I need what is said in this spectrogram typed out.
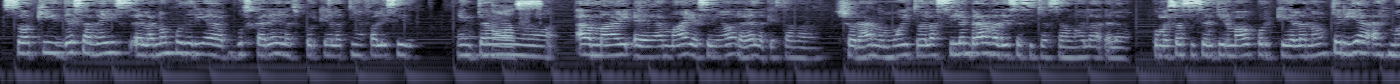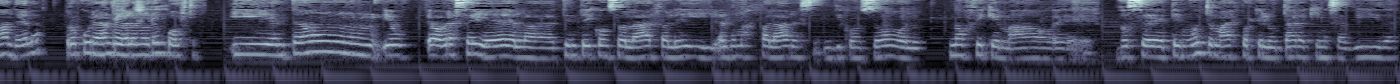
Só que dessa vez ela não poderia buscar elas porque ela tinha falecido. Então Nossa. a mãe, eh, a mãe, a senhora, ela que estava chorando muito, ela se lembrava dessa situação. Ela, ela começou a se sentir mal porque ela não teria a irmã dela procurando Entendi. ela no aeroporto. E então eu, eu abracei ela, tentei consolar, falei algumas palavras de consolo. Não fique mal, é, você tem muito mais por que lutar aqui nessa vida.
